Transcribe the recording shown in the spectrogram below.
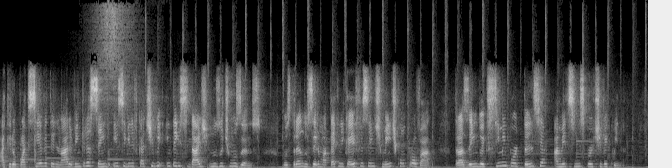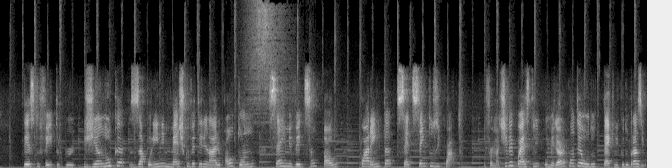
A quiropraxia veterinária vem crescendo em significativa intensidade nos últimos anos, mostrando ser uma técnica eficientemente comprovada, trazendo extrema importância à medicina esportiva equina. Texto feito por Gianluca Zaporini, médico veterinário autônomo, CRMV de São Paulo, 40704. Informativo Equestre, o melhor conteúdo técnico do Brasil.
